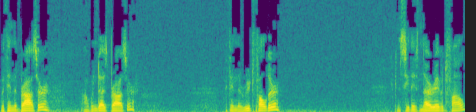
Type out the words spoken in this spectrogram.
within the browser our Windows browser. Within the root folder you can see there's no Revit file.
